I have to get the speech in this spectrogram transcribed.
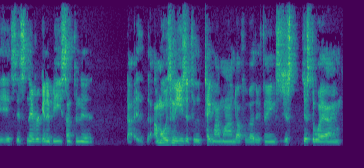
it's it's never going to be something that I, I'm always going to use it to take my mind off of other things. Just just the way I am.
